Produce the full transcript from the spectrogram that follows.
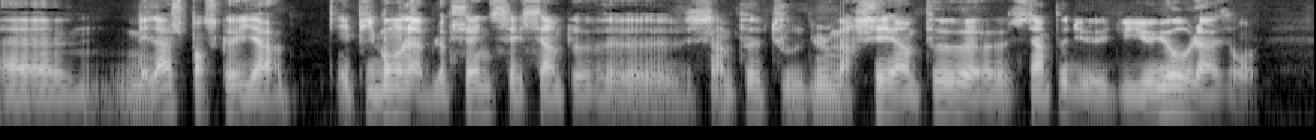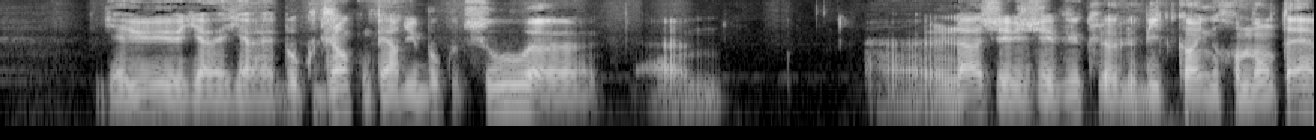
mais là, je pense qu'il y a et puis bon, la blockchain, c'est un peu, un peu tout le marché, un c'est un peu du, du yo-yo là. Il y a eu, il y a, il y a beaucoup de gens qui ont perdu beaucoup de sous. euh, euh, euh, là, j'ai j'ai vu que le, le Bitcoin remontait.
